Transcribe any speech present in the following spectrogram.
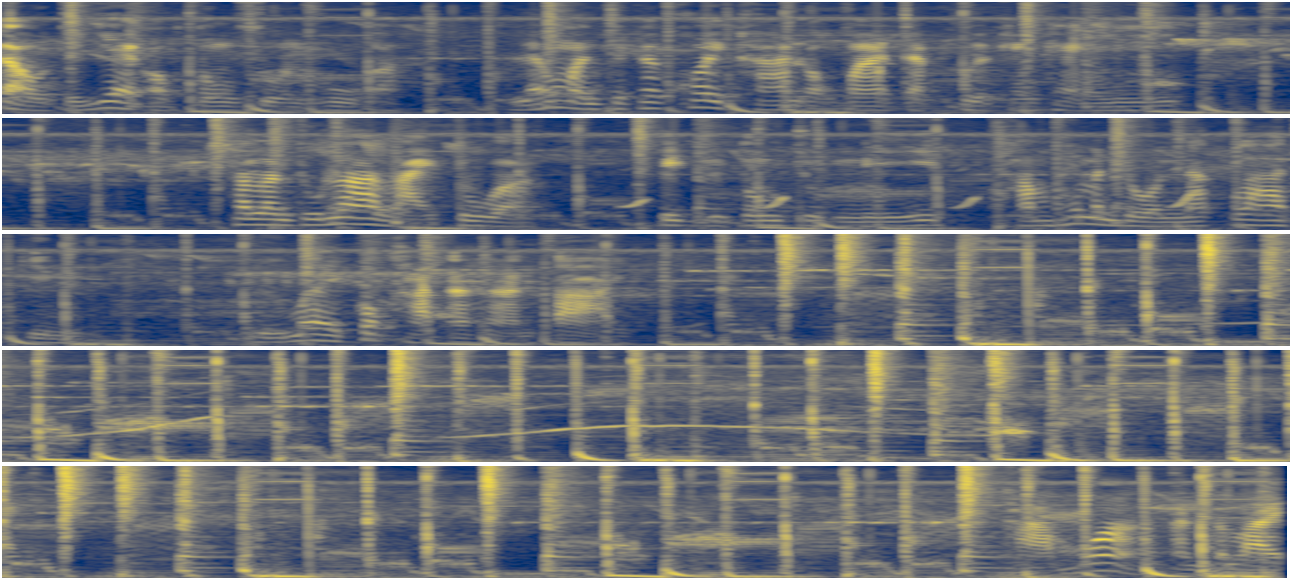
เก่าจะแยกออกตรงส่วนหัว แล้วมันจะค่อยๆคานออกมาจากเปลือกแข็งๆนี้ทารันทูล่าหลายตัว ติดอยู่ตรงจุดนี้ทำให้มันโดนนักล่ากิน หรือไม่ก็ขาดอาหารตาย ว่าอันตราย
